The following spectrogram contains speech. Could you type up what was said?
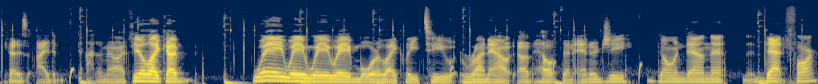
Because I, I don't know, I feel like I'm way, way, way, way more likely to run out of health and energy going down that that far.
